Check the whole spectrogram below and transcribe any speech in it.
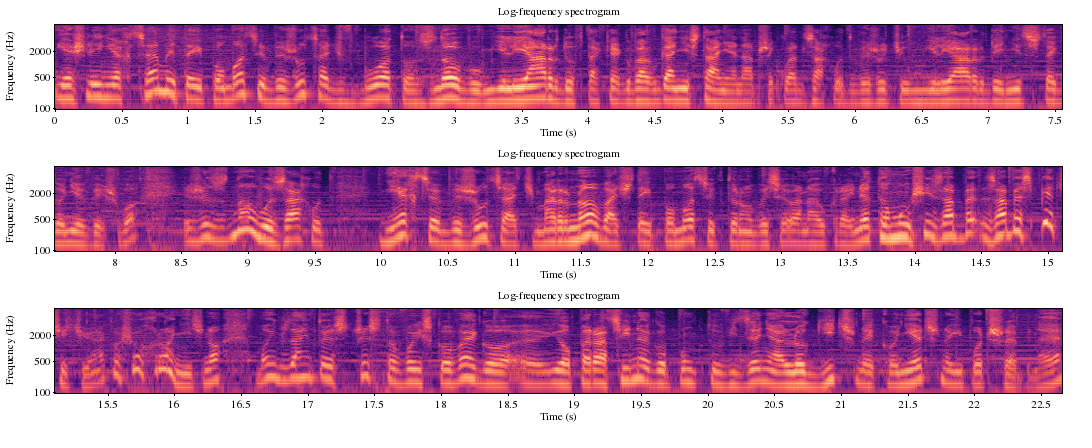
jeśli nie chcemy tej pomocy wyrzucać w błoto znowu miliardów, tak jak w Afganistanie na przykład Zachód wyrzucił miliardy, nic z tego nie wyszło, że znowu Zachód nie chce wyrzucać, marnować tej pomocy, którą wysyła na Ukrainę, to musi zabe- zabezpieczyć ją, jakoś ochronić. No, moim zdaniem to jest czysto wojskowego e, i operacyjnego punktu widzenia logiczne, konieczne i potrzebne.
